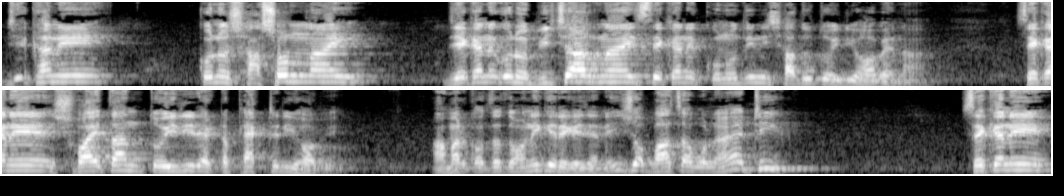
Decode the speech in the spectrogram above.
যেখানে কোনো শাসন নাই, যেখানে কোনো বিচার নাই, সেখানে কোনোদিনই সাধু তৈরি হবে না। সেখানে শয়তান তৈরির একটা ফ্যাক্টরি হবে। আমার কথা তো অনেকে রেখে জানে এইসব ভাষা বলে হ্যাঁ ঠিক। সেখানে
